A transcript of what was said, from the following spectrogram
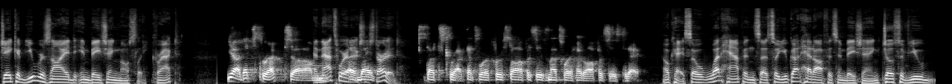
Jacob, you reside in Beijing mostly, correct? Yeah, that's correct. Um, and that's where it actually that, started. That's correct. That's where our first office is, and that's where our head office is today. Okay, so what happens? Uh, so you've got head office in Beijing. Joseph, you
